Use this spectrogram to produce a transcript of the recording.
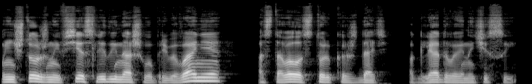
уничтожены все следы нашего пребывания, оставалось только ждать, поглядывая на часы.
